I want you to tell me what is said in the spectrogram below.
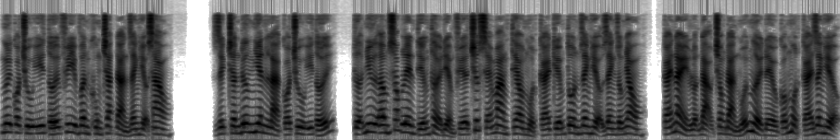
ngươi có chú ý tới phi vân khung chặt đàn danh hiệu sao? Dịch trần đương nhiên là có chú ý tới, tựa như âm sóc lên tiếng thời điểm phía trước sẽ mang theo một cái kiếm tôn danh hiệu danh giống nhau. Cái này luận đạo trong đàn mỗi người đều có một cái danh hiệu,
